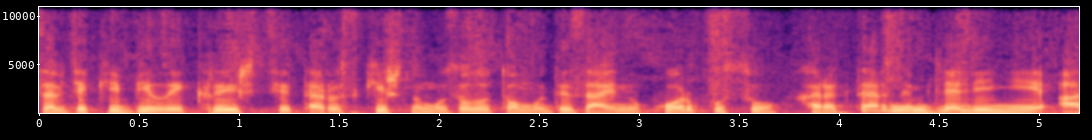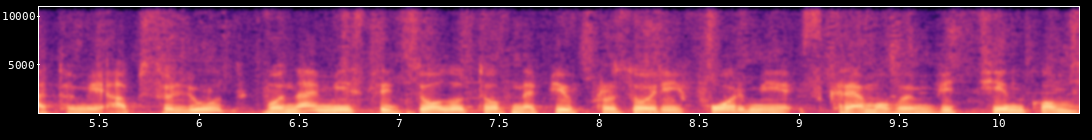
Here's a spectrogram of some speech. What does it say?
завдяки білій кришці та розкішному золотому дизайну корпусу, характерним для лінії Atomy Absolute, вона містить золото в напівпрозорій формі з кремовим відтінком.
